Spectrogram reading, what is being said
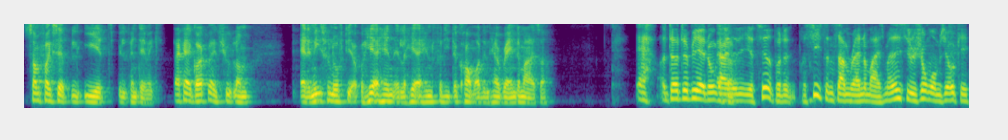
Som for eksempel i et spil Pandemic. Der kan jeg godt være i tvivl om, er det mest fornuftigt at gå herhen eller herhen, fordi der kommer den her randomizer. Ja, og der, der bliver jeg nogle gange altså, lidt irriteret på den, præcis den samme randomizer. Er i en situation, hvor man siger, okay,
